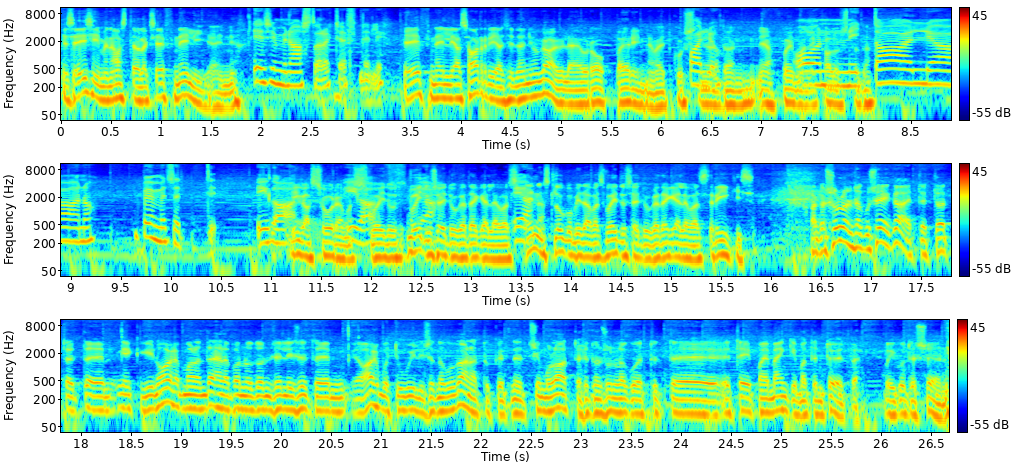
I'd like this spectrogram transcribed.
ja see esimene aste oleks F4 on ju? esimene aasta oleks F4. ja F4 sarjasid on ju ka üle Euroopa erinevaid, kus nii-öelda on jah võimalik on alustada. on Itaalia, noh põhimõtteliselt iga. igas suuremas iga, võidu, võidusõiduga tegelevas, ennast lugupidavas võidusõiduga tegelevas riigis. aga sul on nagu see ka, et, et vaata, et ikkagi noored, ma olen tähele pannud, on sellised arvutihuvilised nagu ka natuke, et need simulaatorid on sul nagu, et, et, et ei, ma ei mängi, ma teen tööd või, või kuidas see on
